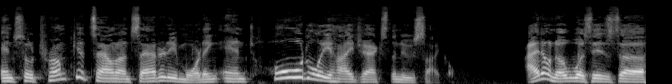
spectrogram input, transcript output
And so Trump gets out on Saturday morning and totally hijacks the news cycle. I don't know, was his uh,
